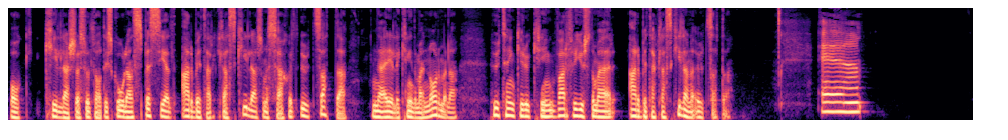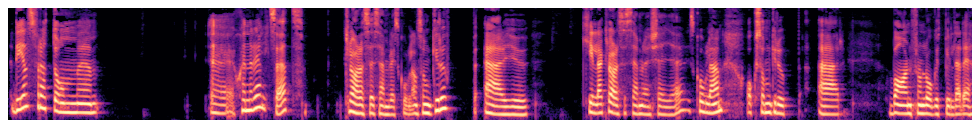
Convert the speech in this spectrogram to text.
och killars resultat i skolan. Speciellt arbetarklasskillar som är särskilt utsatta när det gäller kring de här normerna. Hur tänker du kring varför just de här arbetarklasskillarna är utsatta? Eh, dels för att de eh, eh, generellt sett klarar sig sämre i skolan. Som grupp är ju killar klarar sig sämre än tjejer i skolan. Och som grupp är barn från lågutbildade,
